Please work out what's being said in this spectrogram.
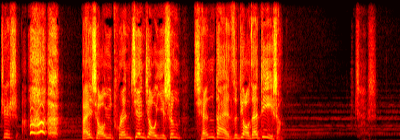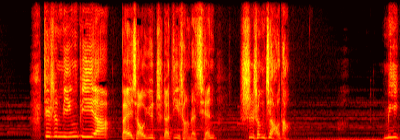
这是啊！白小玉突然尖叫一声，钱袋子掉在地上。这是，冥币呀！白小玉指着地上的钱，失声叫道：“冥！”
